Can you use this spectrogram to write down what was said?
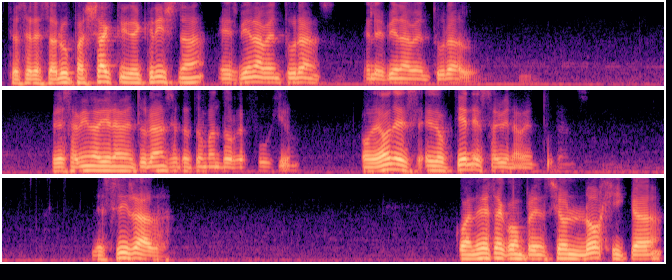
Entonces el Sarupa Shakti de Krishna es bienaventuranza, él es bienaventurado. Pero esa misma bienaventuranza está tomando refugio. ¿O de dónde él obtiene esa bienaventuranza? De Sri Radha. Cuando esta comprensión lógica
